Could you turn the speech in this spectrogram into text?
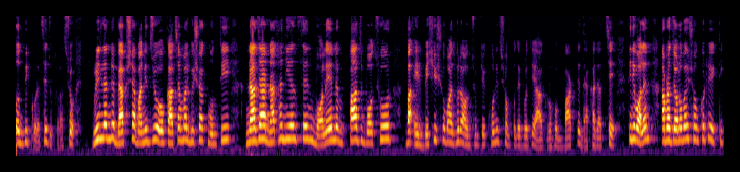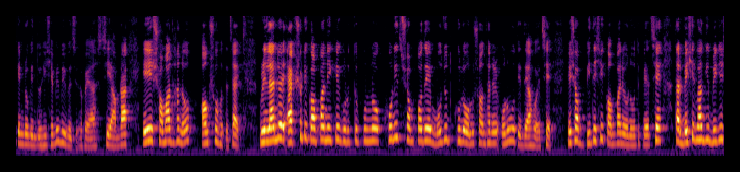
তদবির করেছে যুক্তরাষ্ট্র। গ্রিনল্যান্ডের ব্যবসা, বাণিজ্য ও কাঁচামাল বিষয়ক মন্ত্রী নাজা নাথানিয়েলসেন বলেন, পাঁচ বছর বা এর বেশি সময় ধরে অঞ্চলটির খনিজ সম্পদের প্রতি আগ্রহ বাড়তে দেখা যাচ্ছে। তিনি বলেন, আমরা জলবায়ু সংকটের একটি কেন্দ্রবিন্দু হিসেবে বিবেচিত হয়ে আসছি। আমরা এ সমাধানও অংশ হতে চাই। গ্রিনল্যান্ডের একশোটি কোম্পানিকে গুরুত্বপূর্ণ খনিজ সম্পদের মজুদগুলো অনুসন্ধানের অনুমতি দেওয়া হয়েছে। এসব বিদেশি কোম্পানি অনুমতি পেয়েছে। তার বেশিরভাগই ব্রিটিশ,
